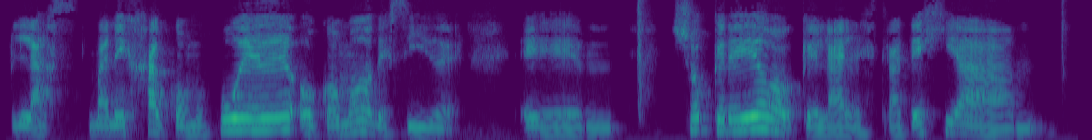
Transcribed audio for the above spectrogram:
las maneja como puede o como decide. Eh, yo creo que la estrategia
